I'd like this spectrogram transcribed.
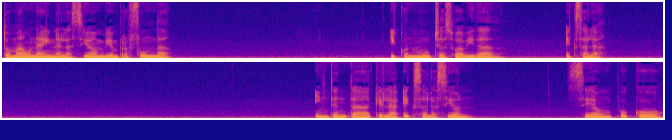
Toma una inhalación bien profunda y con mucha suavidad exhala. Intenta que la exhalación sea un poco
